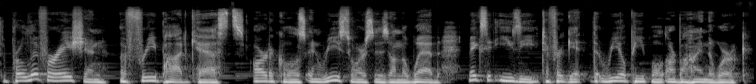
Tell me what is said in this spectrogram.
The proliferation of free podcasts, articles, and resources on the web makes it easy to forget that real people are behind the work.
